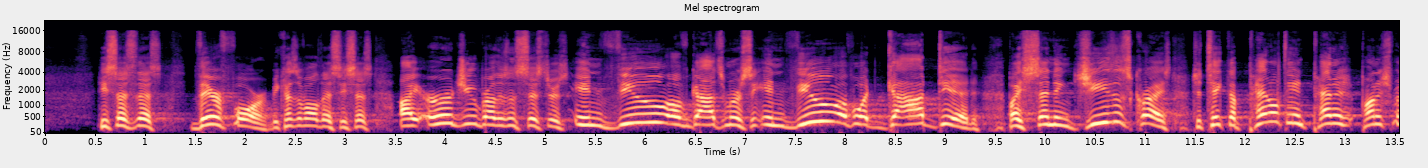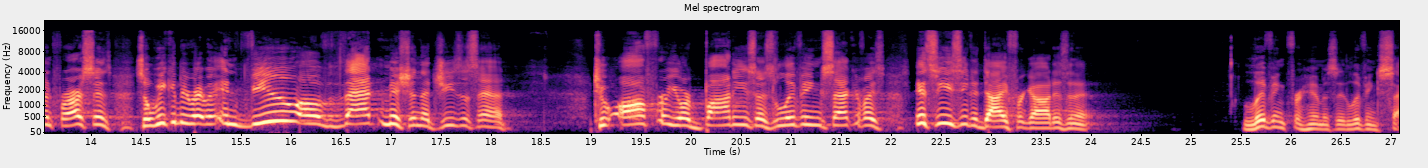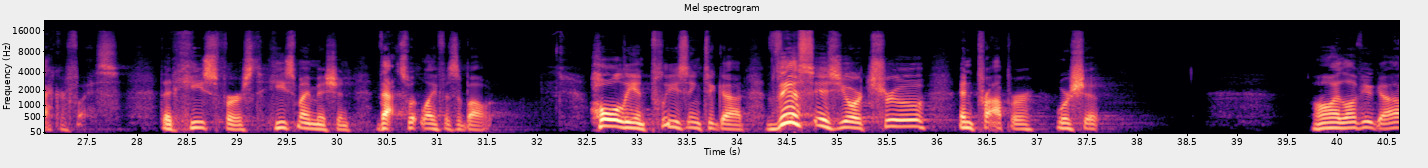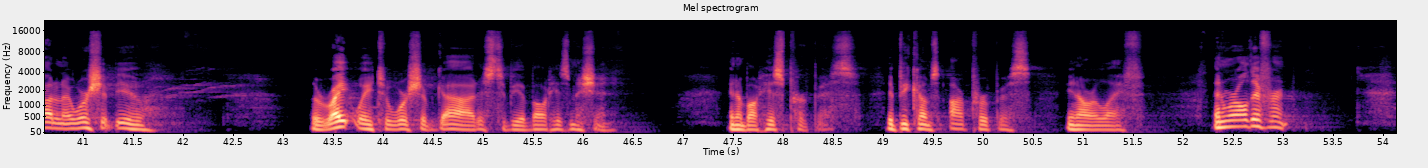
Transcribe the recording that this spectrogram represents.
He says this, therefore, because of all this, he says, I urge you, brothers and sisters, in view of God's mercy, in view of what God did by sending Jesus Christ to take the penalty and punishment for our sins so we could be right, in view of that mission that Jesus had to offer your bodies as living sacrifice. It's easy to die for God, isn't it? Living for Him is a living sacrifice. That He's first, He's my mission. That's what life is about. Holy and pleasing to God. This is your true and proper worship. Oh, I love you, God, and I worship you. The right way to worship God is to be about His mission and about His purpose. It becomes our purpose in our life. And we're all different.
